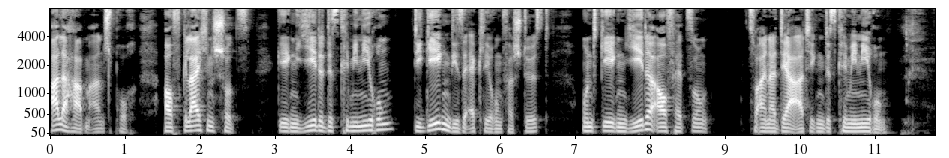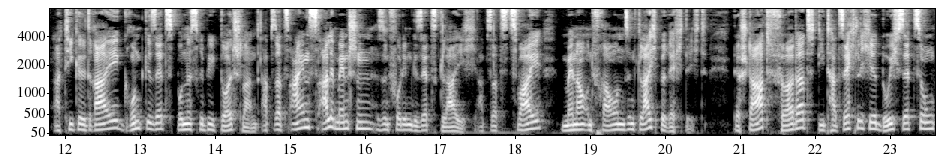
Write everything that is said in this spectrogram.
Alle haben Anspruch auf gleichen Schutz gegen jede Diskriminierung, die gegen diese Erklärung verstößt und gegen jede Aufhetzung zu einer derartigen Diskriminierung. Artikel 3 Grundgesetz Bundesrepublik Deutschland Absatz 1 Alle Menschen sind vor dem Gesetz gleich. Absatz 2 Männer und Frauen sind gleichberechtigt. Der Staat fördert die tatsächliche Durchsetzung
